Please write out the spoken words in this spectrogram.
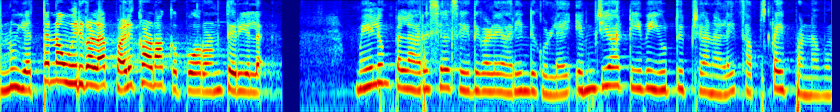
இன்னும் எத்தனை உயிர்களை பழுக்காடாக்க போறோம்னு தெரியல. மேலும் பல அரசியல் செய்திகளை அறிந்து கொள்ள எம்ஜிஆர் டிவி யூடியூப் சேனலை சப்ஸ்கிரைப் பண்ணவும்.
